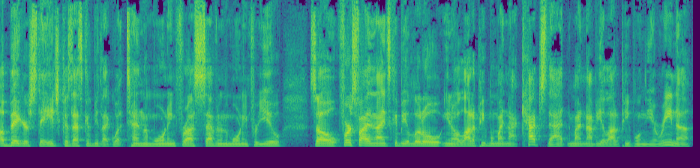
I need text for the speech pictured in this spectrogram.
a bigger stage because that's going to be like what 10 in the morning for us, 7 in the morning for you. So first fight of the night's to be a little, you know, a lot of people might not catch that. There might not be a lot of people in the arena.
